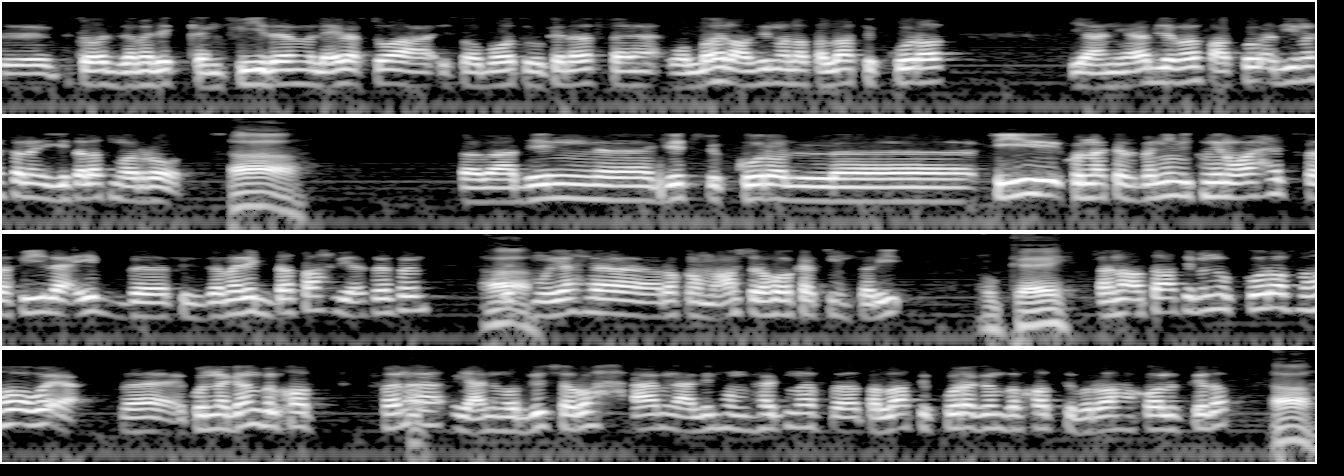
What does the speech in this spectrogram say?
بتوع الزمالك كان في دايما اللعيبة بتوع إصابات وكده. فوالله العظيم أنا طلعت الكورة يعني قبل ما أرفع الكورة دي مثلا يجي ثلاث مرات. آه. فبعدين جيت في الكورة في كنا كسبانين 2-1 ففي لعيب في الزمالك ده صاحبي أساسا آه. اسمه يحيى رقم 10 هو كابتن الفريق. أوكي. فأنا قطعت منه الكورة فهو وقع. فكنا جنب الخط. فأنا يعني ما رضيتش أروح أعمل عليهم هجمة فطلعت الكورة جنب الخط بالراحة خالص كده. آه.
